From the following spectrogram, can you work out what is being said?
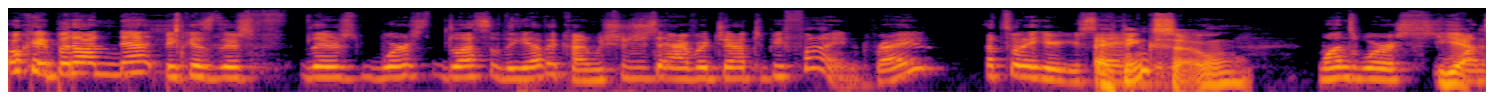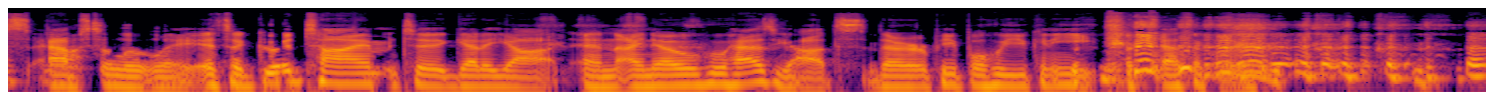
okay, but on net because there's there's worse less of the other kind. We should just average out to be fine, right? That's what I hear you saying. I think so. One's worse. Yes, one's absolutely. It's a good time to get a yacht. And I know who has yachts. There are people who you can eat ethically.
